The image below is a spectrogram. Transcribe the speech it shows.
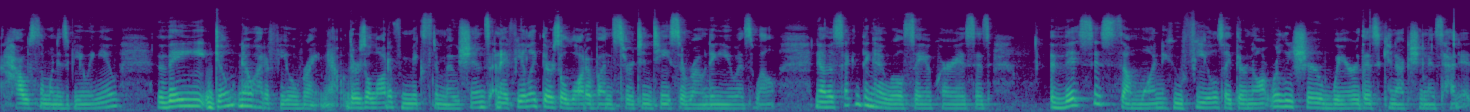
how someone is viewing you, they don't know how to feel right now. There's a lot of mixed emotions, and I feel like there's a lot of uncertainty surrounding you as well. Now, the second thing I will say, Aquarius, is this is someone who feels like they're not really sure where this connection is headed.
